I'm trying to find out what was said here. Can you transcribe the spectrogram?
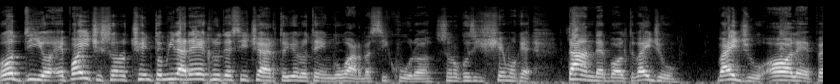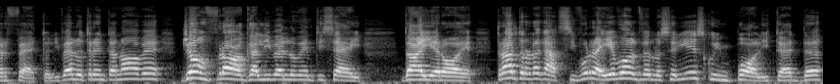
Oddio, e poi ci sono 100.000 reclute, sì certo, io lo tengo, guarda, sicuro. Sono così scemo che... Thunderbolt, vai giù Vai giù, ole, perfetto. Livello 39 John Frog a livello 26 dai eroe. Tra l'altro ragazzi vorrei evolverlo se riesco in Polited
